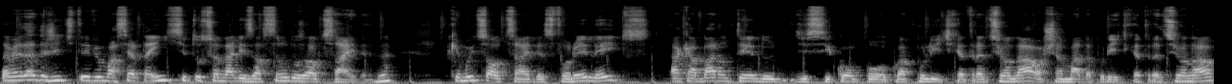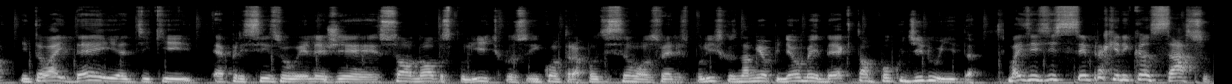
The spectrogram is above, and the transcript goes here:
Na verdade, a gente teve uma certa institucionalização dos outsiders, né? Porque muitos outsiders foram eleitos acabaram tendo de se compor com a política tradicional, a chamada política tradicional. Então, a ideia de que é preciso eleger só novos políticos em contraposição aos velhos políticos, na minha opinião, é uma ideia que está um pouco diluída. Mas existe sempre aquele cansaço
